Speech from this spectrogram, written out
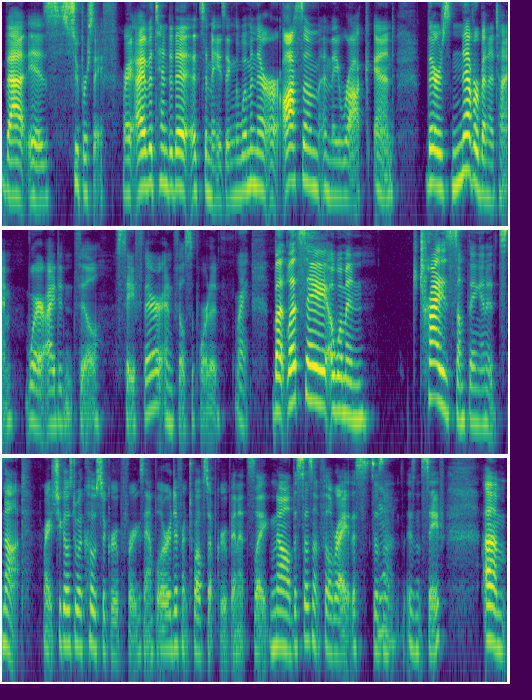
that is super safe, right? I've attended it. It's amazing. The women there are awesome and they rock. And there's never been a time where I didn't feel safe there and feel supported. Right. But let's say a woman tries something and it's not, right? She goes to a COSA group, for example, or a different 12 step group, and it's like, no, this doesn't feel right. This doesn't, isn't safe. Um,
